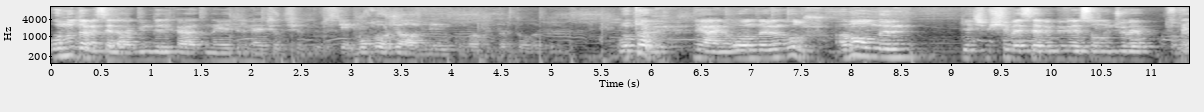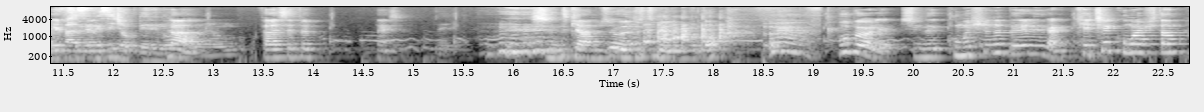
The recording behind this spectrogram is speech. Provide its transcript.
Onu da mesela gündelik hayatına yedirmeye çalışabiliriz. Şey, motorcu abilerin kullandıkları da olabilir. O tabii yani onların olur ama onların geçmişi ve sebebi ve sonucu ve işte Onların hepsinin felsefesi çok derin oldu. Ha. Yani. felsefe neyse. Ne? Şimdi kendimizi öldürtmeyelim burada. Bu böyle. Şimdi kumaşını belirli yani keçe kumaştan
